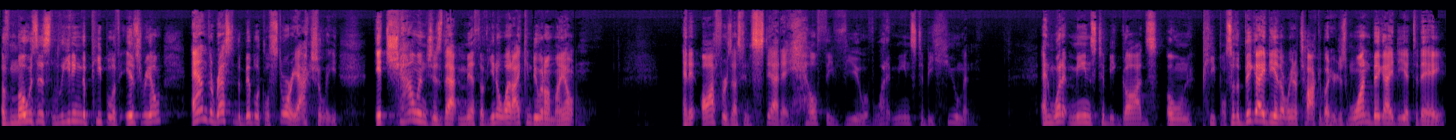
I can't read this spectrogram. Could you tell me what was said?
of Moses leading the people of Israel and the rest of the biblical story, actually, it challenges that myth of, you know what, I can do it on my own. And it offers us instead a healthy view of what it means to be human and what it means to be God's own people. So, the big idea that we're going to talk about here, just one big idea today,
